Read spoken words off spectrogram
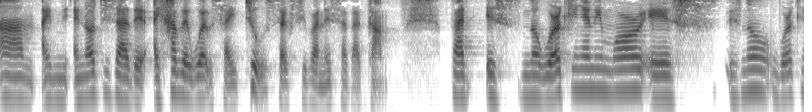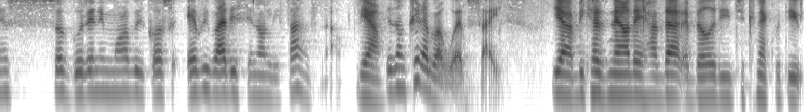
Um, I, I noticed that they, I have a website too, sexyvanessa.com, but it's not working anymore. It's it's not working so good anymore because everybody's in OnlyFans now. Yeah. they don't care about websites. Yeah, because now they have that ability to connect with you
